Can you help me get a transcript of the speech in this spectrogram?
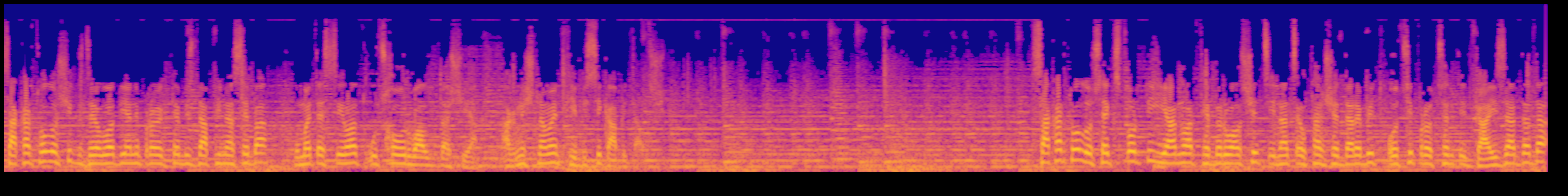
საქართველოსი გრძელვადიანი პროექტების დაფინანსება უმეტესწილად უცხოურ ვალუტაშია. აღნიშნავენ TBC კაპიტალში. საქართველოს ექსპორტი იანვარ-თებერვალში წინა წელთან შედარებით 20%-ით გაიზარდა და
